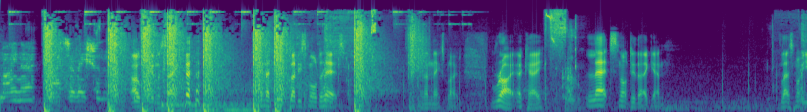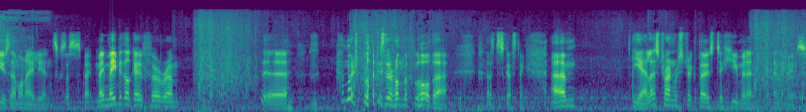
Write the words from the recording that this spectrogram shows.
Minor laceration. Oh, for goodness sake. and they're too bloody small to hit. And then they explode. Right, okay. Let's not do that again. Let's not use them on aliens, because I suspect... May maybe they'll go for... Um, uh, how much blood is there on the floor there? That's disgusting. Um, yeah, let's try and restrict those to human en enemies.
